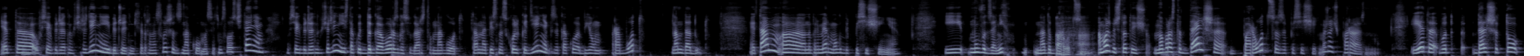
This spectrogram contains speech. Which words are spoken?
Это у всех бюджетных учреждений, и бюджетники, которые нас слышат, знакомы с этим словосочетанием. У всех бюджетных учреждений есть такой договор с государством на год. Там написано, сколько денег, за какой объем работ нам дадут. И там, а, например, могут быть посещения. И, ну, вот за них надо бороться. Ага. А может быть, что-то еще. Но просто дальше бороться за посещение можно очень по-разному. И это вот э, дальше то,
